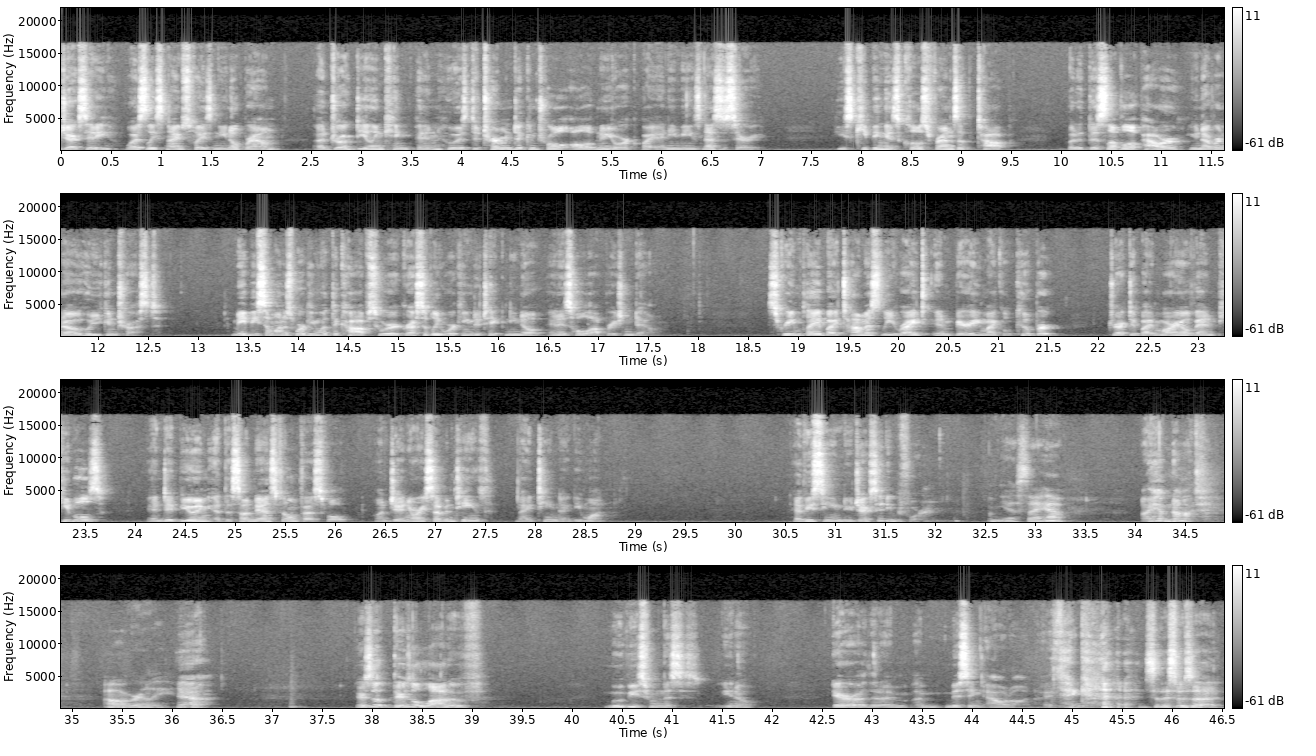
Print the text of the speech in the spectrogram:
Jack City, Wesley Snipes plays Nino Brown, a drug dealing kingpin who is determined to control all of New York by any means necessary. He's keeping his close friends at the top, but at this level of power, you never know who you can trust. Maybe someone is working with the cops who are aggressively working to take Nino and his whole operation down. Screenplay by Thomas Lee Wright and Barry Michael Cooper, directed by Mario Van Peebles, and debuting at the Sundance Film Festival on January 17, 1991. Have you seen New Jack City before? Yes, I have. I have not. Oh, really? Yeah. There's a there's a lot of movies from this, you know, era that I'm I'm missing out on, I think. so this was a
